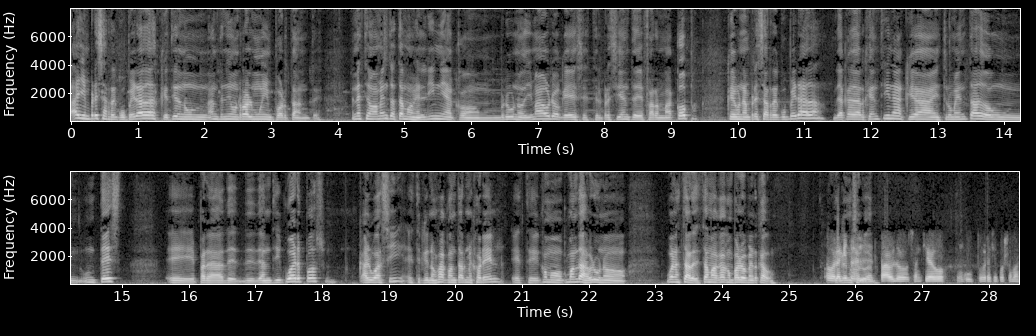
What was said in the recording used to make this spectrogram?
hay empresas recuperadas que tienen un, han tenido un rol muy importante. En este momento estamos en línea con Bruno Di Mauro, que es este, el presidente de Farmacop, que es una empresa recuperada de acá de Argentina que ha instrumentado un, un test eh, para de, anticuerpos, algo así, este que nos va a contar mejor él. Este, ¿cómo, ¿Cómo andás, Bruno? Buenas tardes, estamos acá con Pablo Mercado. Hola, ¿qué tal? saludar. Pablo, Santiago, un gusto, gracias por llamar.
